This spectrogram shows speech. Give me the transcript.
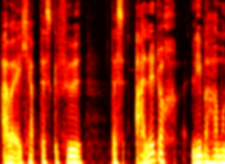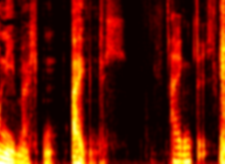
Aber ich habe das Gefühl, dass alle doch lieber Harmonie möchten. Eigentlich. Eigentlich.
